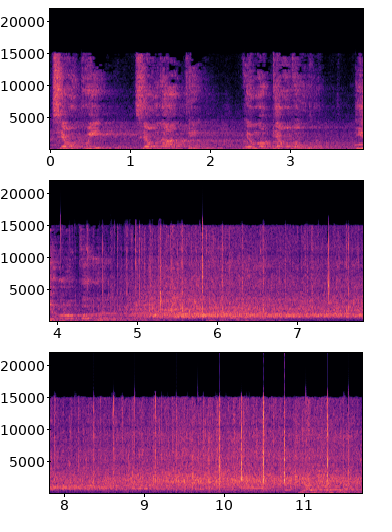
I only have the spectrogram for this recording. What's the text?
Siamo qui, siamo tanti e non abbiamo paura. Io non ho paura. La voglia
